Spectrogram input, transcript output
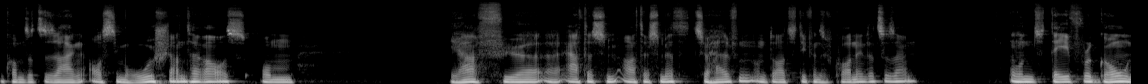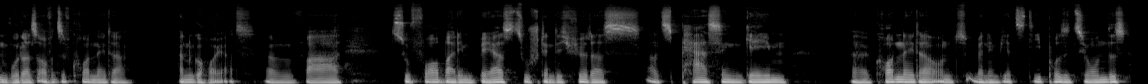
und kommt sozusagen aus dem Ruhestand heraus, um ja, für äh, Arthur, Arthur Smith zu helfen und dort Defensive Coordinator zu sein. Und Dave Ragone wurde als Offensive Coordinator angeheuert, äh, war zuvor bei den Bears zuständig für das als Passing Game äh, Coordinator und übernimmt jetzt die Position des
